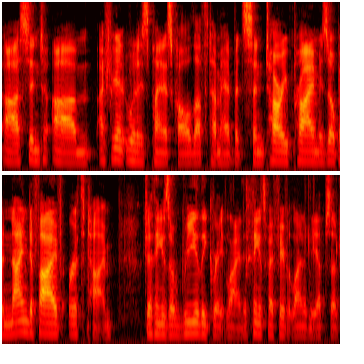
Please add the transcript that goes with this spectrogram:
uh, Cent- um, I forget what his planet's called off the top of my head, but Centauri Prime is open nine to five Earth time, which I think is a really great line. I think it's my favorite line of the episode.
